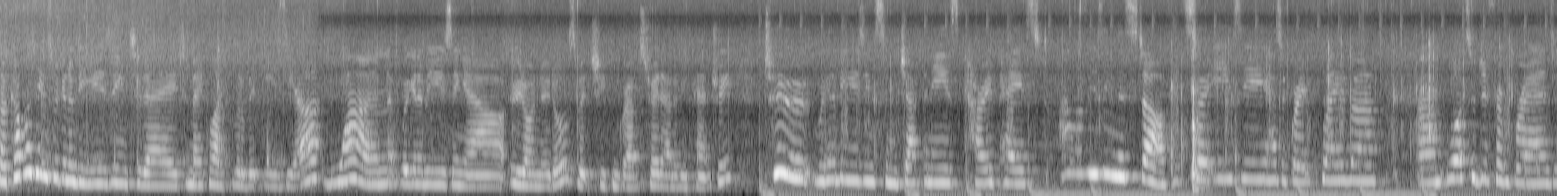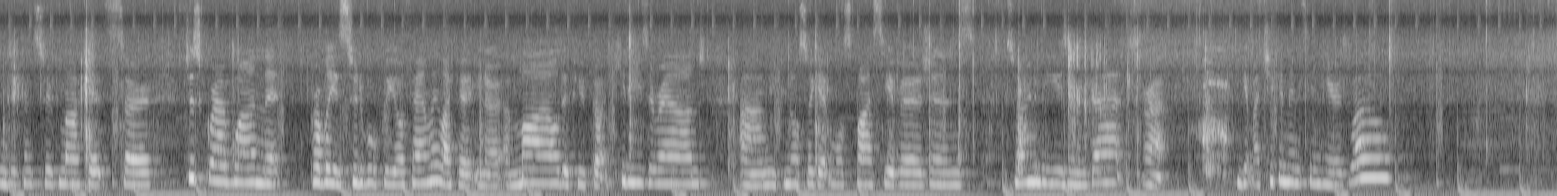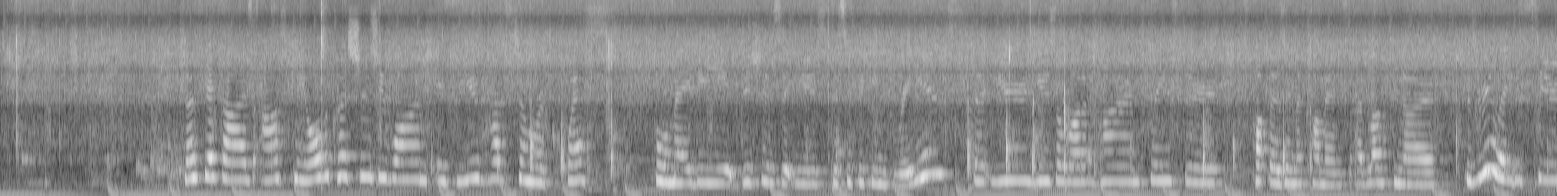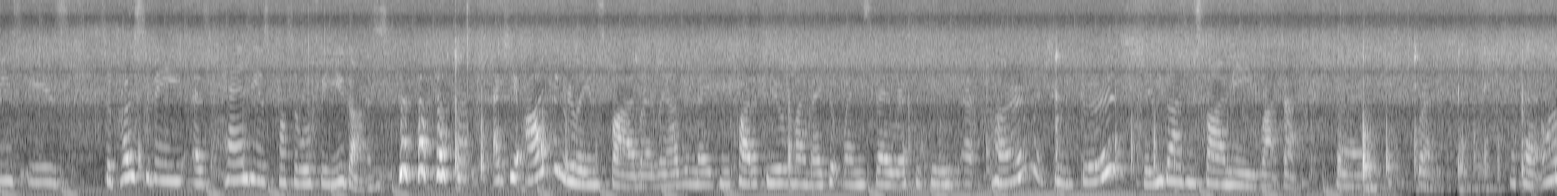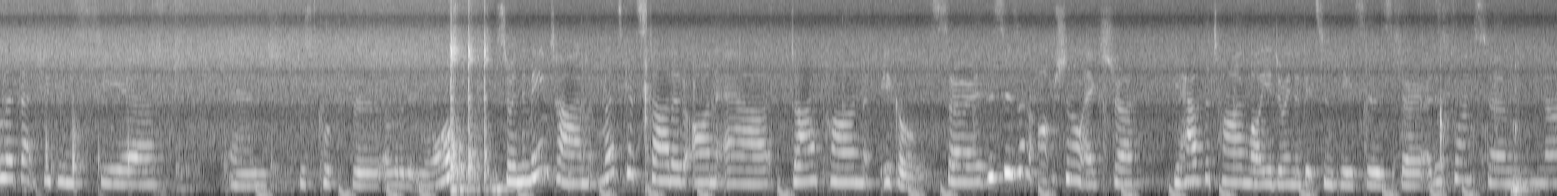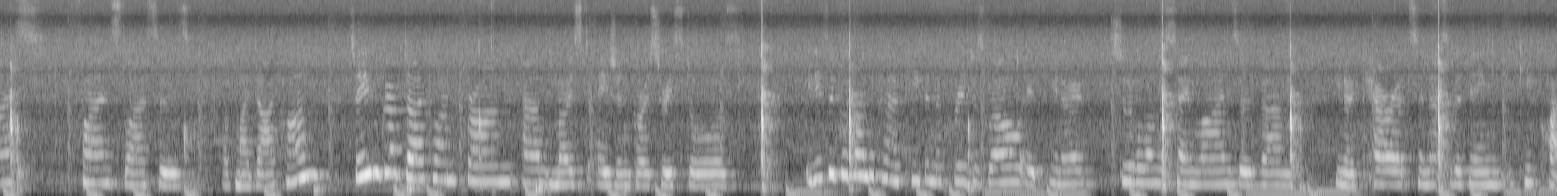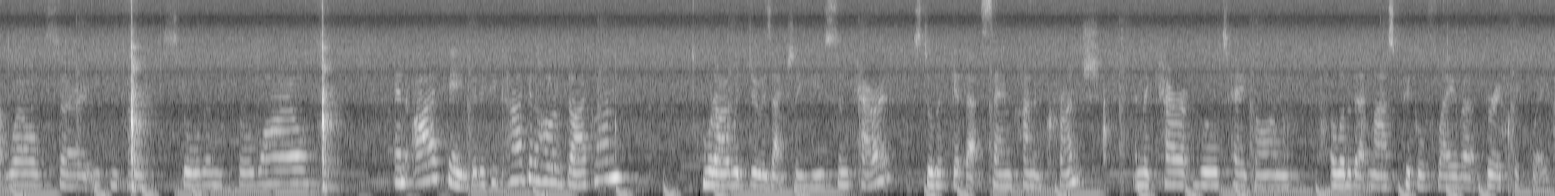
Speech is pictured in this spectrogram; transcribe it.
So a couple of things we're going to be using today to make life a little bit easier. One, we're going to be using our udon noodles, which you can grab straight out of your pantry. Two, we're going to be using some Japanese curry paste. I love using this stuff. It's so easy, has a great flavor. Um, lots of different brands in different supermarkets. So just grab one that probably is suitable for your family, like a you know a mild if you've got kiddies around. Um, you can also get more spicier versions. So I'm going to be using that. All right, get my chicken mince in here as well. Don't forget guys, ask me all the questions you want. If you have some requests for maybe dishes that use specific ingredients that you use a lot at home, please do pop those in the comments. I'd love to know. Because really this series is supposed to be as handy as possible for you guys. Actually, I've been really inspired lately. I've been making quite a few of my Make It Wednesday recipes at home, which is good. So you guys inspire me right back. So great. Okay, I want to let that chicken sear and just cook through a little bit more. So in the meantime, let's get started on our daikon pickles. So this is an optional extra if you have the time while you're doing the bits and pieces. So I just want some nice fine slices of my daikon. So you can grab daikon from um, most Asian grocery stores. It is a good one to kind of keep in the fridge as well. It, you know, sort of along the same lines of um, you know, carrots and that sort of thing keep quite well, so you can kind of store them for a while. And I think that if you can't get a hold of daikon, what I would do is actually use some carrot, still to get that same kind of crunch, and the carrot will take on a lot of that nice pickle flavour very quickly.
